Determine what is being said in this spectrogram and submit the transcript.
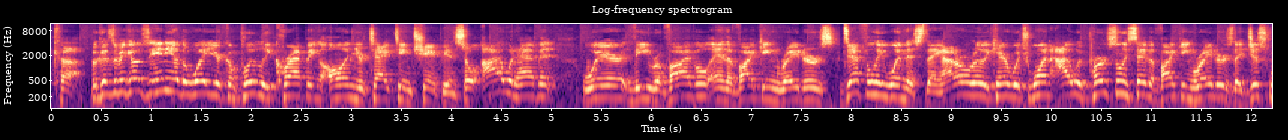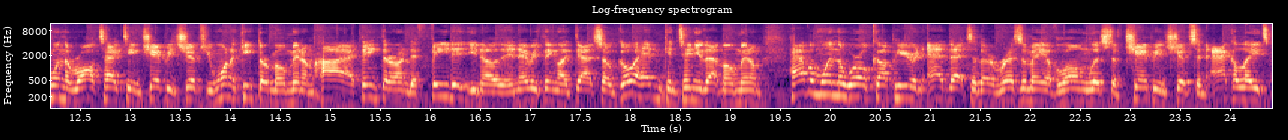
cup. Because if it goes any other way, you're completely crapping on your tag team champion. So I would have it where the Revival and the Viking Raiders definitely win this thing. I don't really care which one. I would personally say the Viking Raiders. They just won the Raw Tag Team Championships. You want to keep their momentum high. I think they're undefeated, you know, and everything like that. So go ahead and continue that momentum. Have them win the World Cup here and add that to their resume of long list of championships and accolades.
